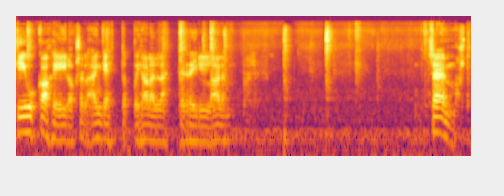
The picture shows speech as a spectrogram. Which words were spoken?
kiukka hiiloksella, en kehto pihalle lähteä rillailemaan. Semmosta.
